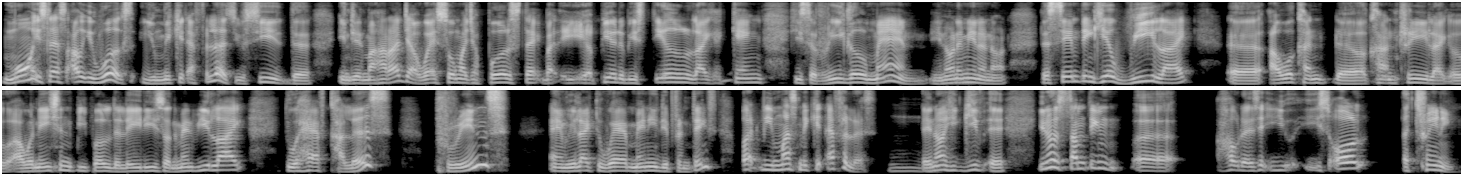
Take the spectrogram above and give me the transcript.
more is less how it works. You make it effortless. You see the Indian Maharaja wears so much a pearl stack, but he appear to be still like a king. He's a regal man. You know what I mean or not? The same thing here. We like uh, our con- the country, like uh, our nation people, the ladies or the men. We like to have colors, prints, and we like to wear many different things. But we must make it effortless. Mm. You know, he give a, you know something. Uh, how do I say? You, it's all a training.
